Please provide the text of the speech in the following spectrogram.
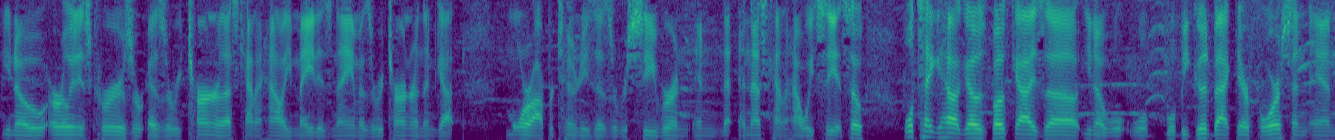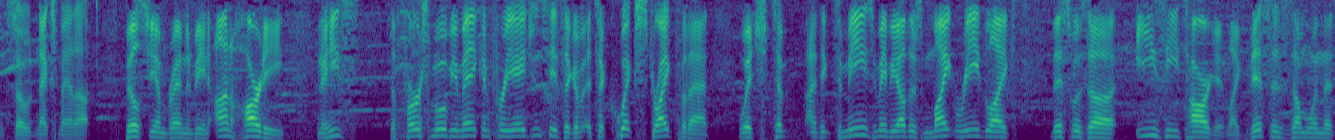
you know, early in his career as a, as a returner. That's kind of how he made his name as a returner, and then got more opportunities as a receiver, and and, and that's kind of how we see it. So we'll take it how it goes. Both guys, uh, you know, will, will, will be good back there for us, and and so next man up. Bill's GM Brandon Beane on Harty. You know, he's the first move you make in free agency. It's like a, it's a quick strike for that, which to I think to me, to maybe others might read like this was a easy target. Like this is someone that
